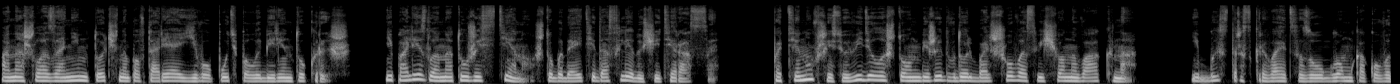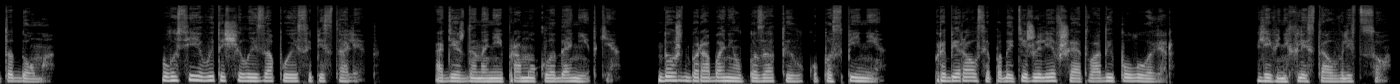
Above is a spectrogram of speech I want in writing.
Она шла за ним, точно повторяя его путь по лабиринту крыш, и полезла на ту же стену, чтобы дойти до следующей террасы. Подтянувшись, увидела, что он бежит вдоль большого освещенного окна и быстро скрывается за углом какого-то дома. Лусия вытащила из-за пояса пистолет. Одежда на ней промокла до нитки. Дождь барабанил по затылку, по спине, пробирался под отяжелевший от воды пуловер. Ливень хлестал в лицо.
